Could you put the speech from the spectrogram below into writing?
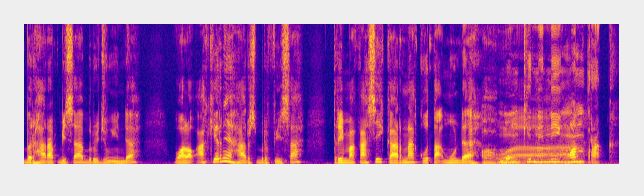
berharap bisa berujung indah, walau akhirnya harus berpisah. Terima kasih karena ku tak mudah. Oh, Wah. mungkin ini ngontrak.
